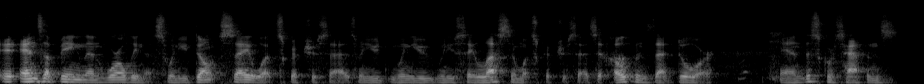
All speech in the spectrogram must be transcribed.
it ends up being then worldliness when you don't say what Scripture says, when you when you when you say less than what Scripture says, it opens that door, and this, of course, happens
